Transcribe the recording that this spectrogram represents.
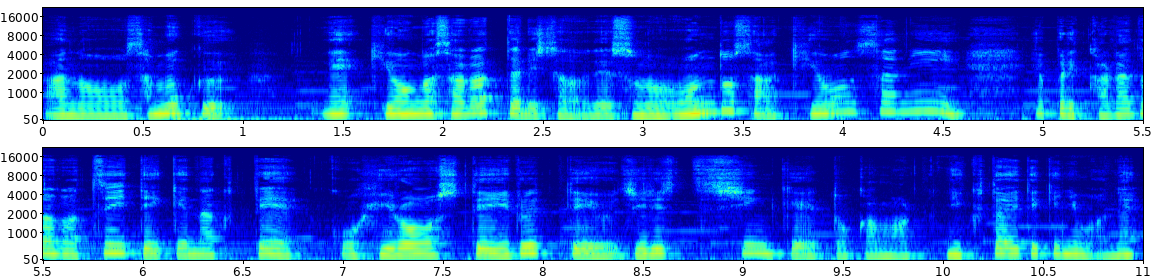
あの寒くね、気温が下がったりしたのでその温度差気温差にやっぱり体がついていけなくてこう疲労しているっていう自律神経とか、まあ、肉体的にもね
